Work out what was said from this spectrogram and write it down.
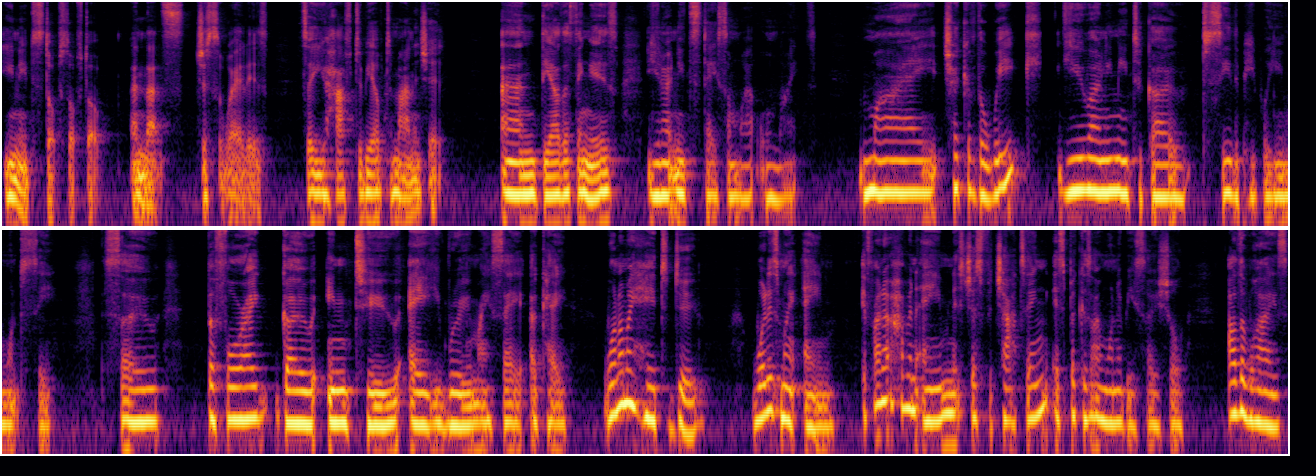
you need to stop, stop, stop. And that's just the way it is. So you have to be able to manage it. And the other thing is you don't need to stay somewhere all night. My trick of the week, you only need to go to see the people you want to see. So before I go into a room, I say, okay, what am I here to do? What is my aim? If I don't have an aim and it's just for chatting, it's because I want to be social. Otherwise,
